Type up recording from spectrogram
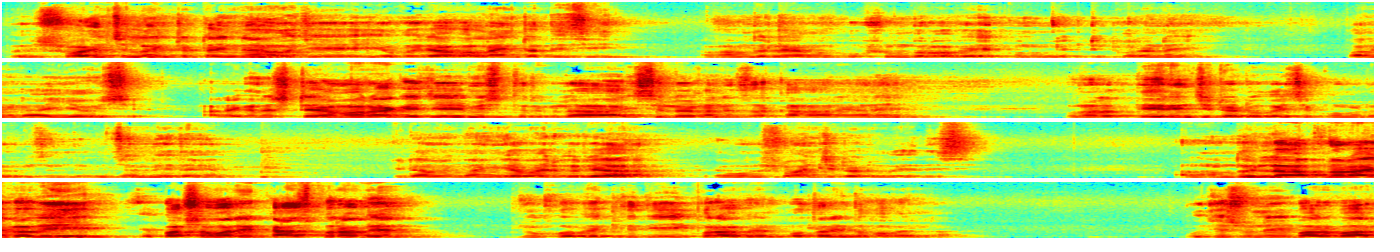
তো ওই সোয়া ইঞ্চি লাইনটা টাই না ওই যে ইয়ে করে আবার লাইনটা দিছি। আলহামদুলিল্লাহ, এখন খুব সুন্দরভাবে কোনো ইলেকট্রিক করে নাই। পানিটা ইয়ে হয়েছে আর এখানে স্টে আমার আগে যে মিস্ত্রিগুলা আইছিল এখানে কাহার এখানে ওনারা দেড় ইঞ্চিটা ঢুকাইছে কমেটের পিছন দিয়ে বুঝছেন এই দেখেন এটা আমি ভাঙ্গিয়া বাইর করিয়া এখন সোয়া ইঞ্চিটা ঢুকাই দিছি। আলহামদুলিল্লাহ, আপনারা এইভাবে বাসা বাড়ির কাজ করাবেন, যোগ্য ব্যক্তি দিয়েই করাবেন, প্রতারিত হবেন না। বুঝে শুনে বারবার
